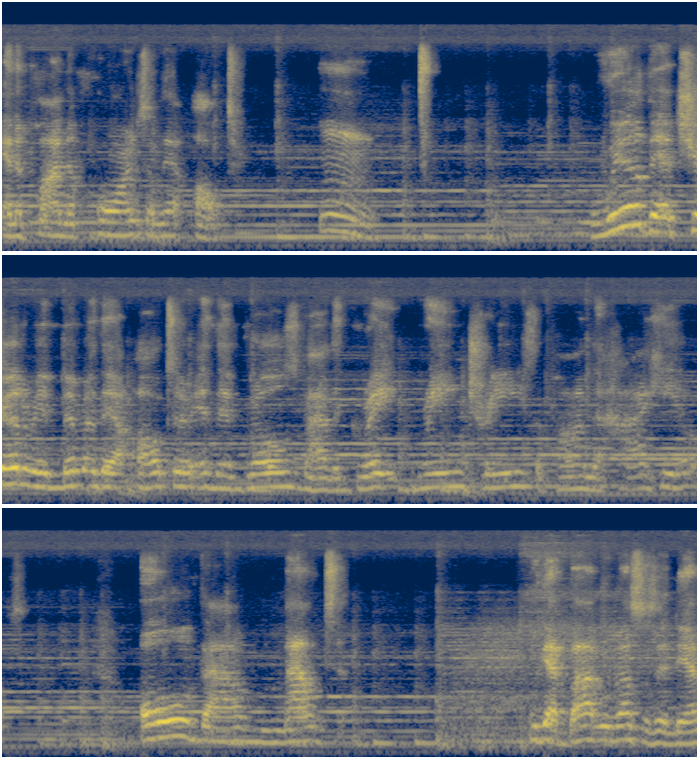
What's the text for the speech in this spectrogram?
and upon the horns of their altar. Mm. Will their children remember their altar and their groves by the great green trees upon the high hills? O thou mountain. We got Bobby Russell in there.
